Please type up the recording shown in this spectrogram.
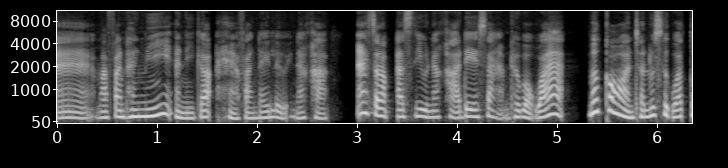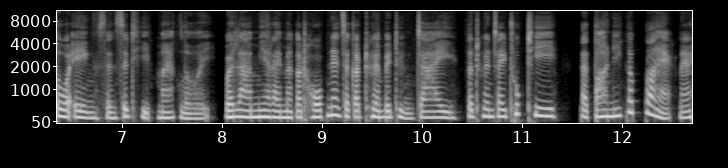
อ่ามาฟังทางนี้อันนี้ก็หาฟังได้เลยนะคะอะสำหรับอาซิวนะคะเดย์สามเธอบอกว่า เมื่อก่อนฉันรู้สึกว่าตัวเองเซนซิทีฟมากเลย เวลามีอะไรมากระทบเนี่ยจะกระเทือนไปถึงใจ สะเทือนใจทุกที แต่ตอนนี้ก็แปลกนะ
